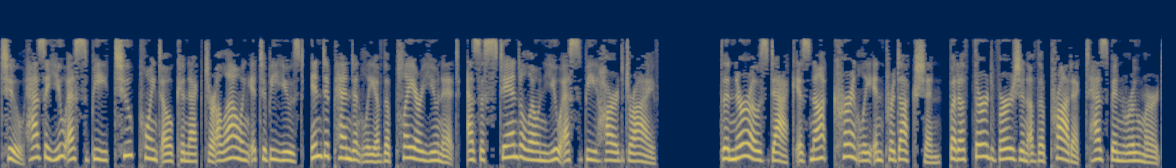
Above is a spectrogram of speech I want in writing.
2 has a USB 2.0 connector allowing it to be used, independently of the player unit, as a standalone USB hard drive. The Neuros DAC is not currently in production, but a third version of the product has been rumored.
